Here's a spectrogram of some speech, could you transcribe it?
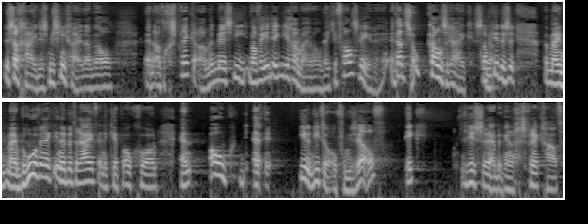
Dus dan ga je dus, misschien ga je daar wel een aantal gesprekken aan met mensen die, waarvan je denkt, die gaan mij wel een beetje Frans leren. hè. En dat is ook kansrijk, snap Ja. je? Dus eh, mijn, mijn broer werkt in het bedrijf en ik heb ook gewoon, en ook, eh, eh, idem dito ook voor mezelf. Ik, gisteren heb ik een gesprek gehad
